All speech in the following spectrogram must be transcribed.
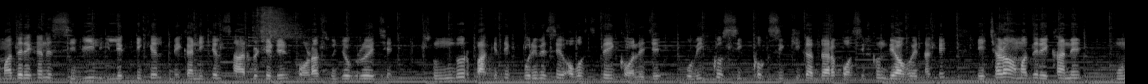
আমাদের এখানে সিভিল, ইলেকট্রিক্যাল, মেকানিক্যাল সার্ভে ট্রেডের পড়ার সুযোগ রয়েছে। সুন্দর প্রাকৃতিক পরিবেশে অবস্থিত এই কলেজে অভিজ্ঞ শিক্ষক, শিক্ষিকার দ্বারা প্রশিক্ষণ দেওয়া হয়ে থাকে। এছাড়াও আমাদের এখানে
